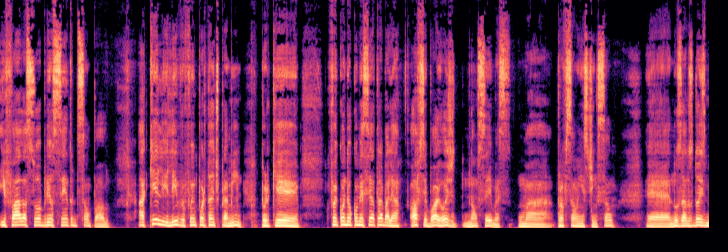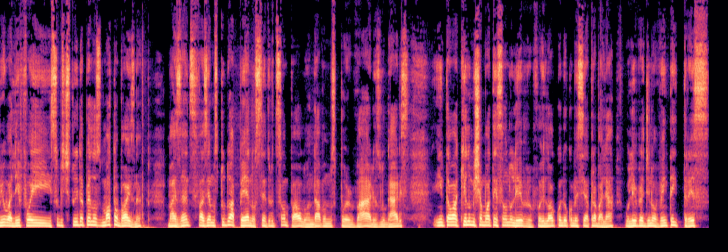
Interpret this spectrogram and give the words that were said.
e fala sobre o centro de São Paulo. Aquele livro foi importante para mim porque foi quando eu comecei a trabalhar. Office boy hoje, não sei, mas uma profissão em extinção é, nos anos 2000 ali foi substituída pelos motoboys, né? Mas antes fazíamos tudo a pé no centro de São Paulo, andávamos por vários lugares. Então aquilo me chamou a atenção no livro. Foi logo quando eu comecei a trabalhar. O livro é de 93,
